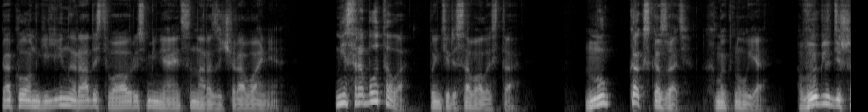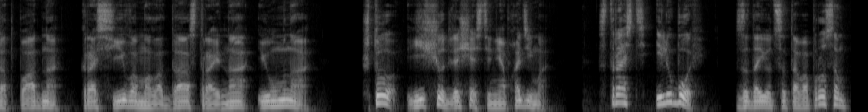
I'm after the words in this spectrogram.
как у Ангелины радость в ауре сменяется на разочарование. «Не сработало?» – поинтересовалась та. «Ну, как сказать?» – хмыкнул я. «Выглядишь отпадно, красиво, молода, стройна и умна. Что еще для счастья необходимо?» «Страсть и любовь», – задается та вопросом,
